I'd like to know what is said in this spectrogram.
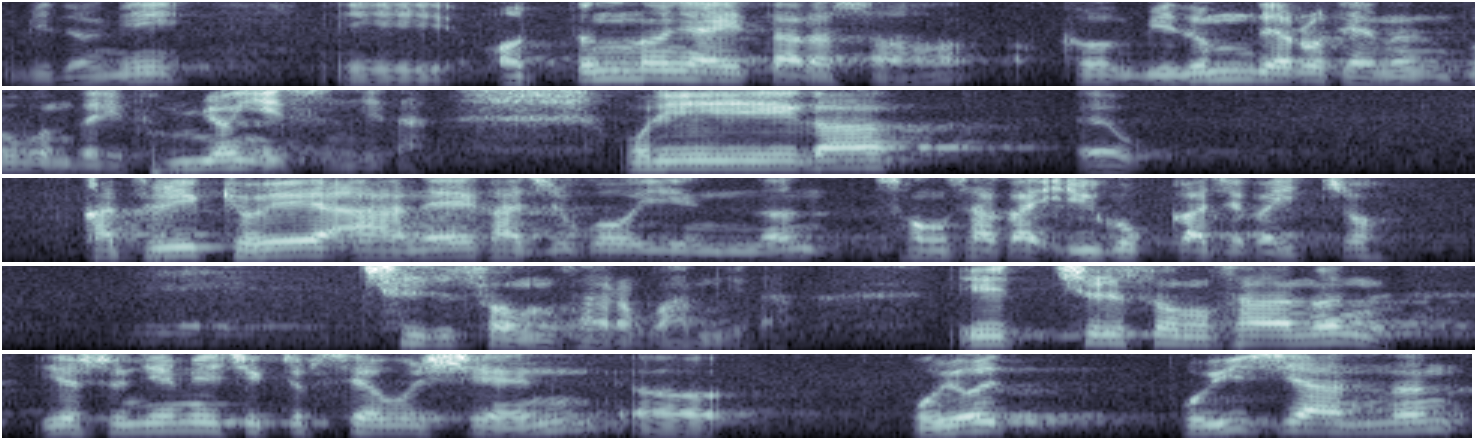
믿음이 이 어떤 거냐에 따라서 그 믿음대로 되는 부분들이 분명히 있습니다. 우리가 에, 가톨릭 교회 안에 가지고 있는 성사가 일곱 가지가 있죠. 칠성사라고 합니다. 이 칠성사는 예수님이 직접 세우신 어, 보여 보이지 않는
